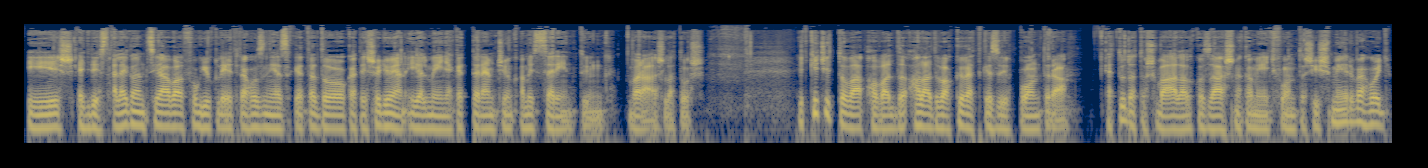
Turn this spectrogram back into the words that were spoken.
és egyrészt eleganciával fogjuk létrehozni ezeket a dolgokat, és hogy olyan élményeket teremtsünk, amit szerintünk varázslatos. Egy kicsit tovább haladva a következő pontra, egy tudatos vállalkozásnak, ami egy fontos ismérve, hogy,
